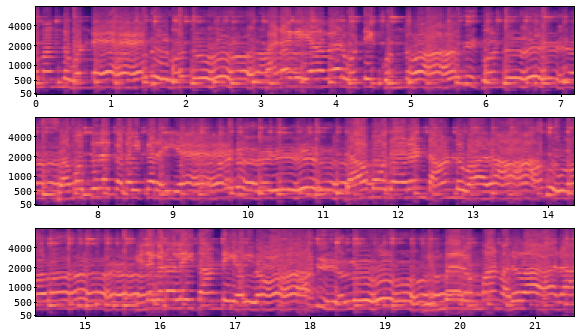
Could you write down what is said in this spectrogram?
சுமந்து கொண்டு. கரைய. தாமோதரன் தாண்டுவாரா? நிலகடலை இலகடலை தாண்டி எல்லோ எம்பெருமான் வருவாரா?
